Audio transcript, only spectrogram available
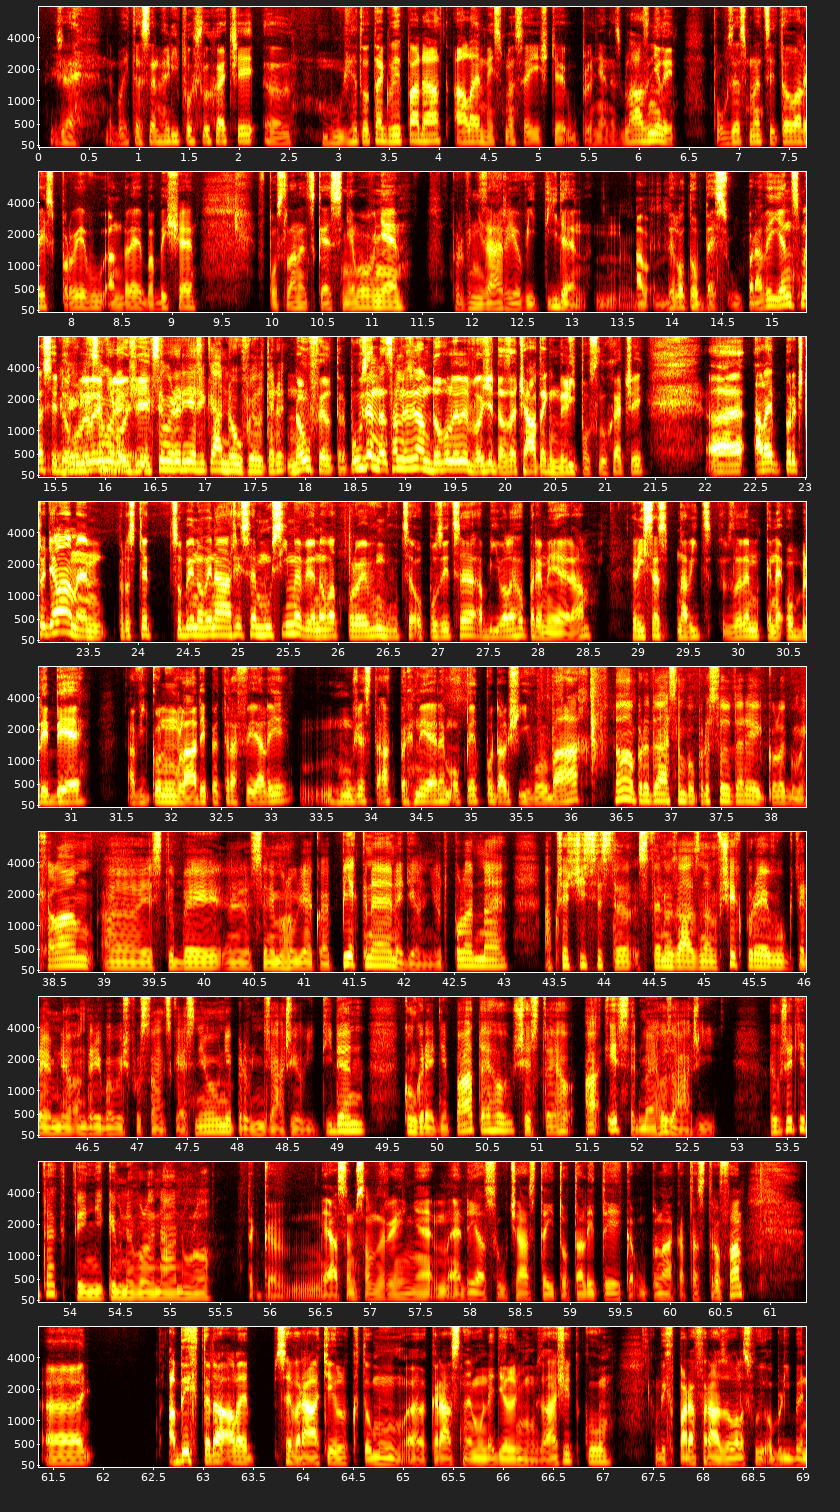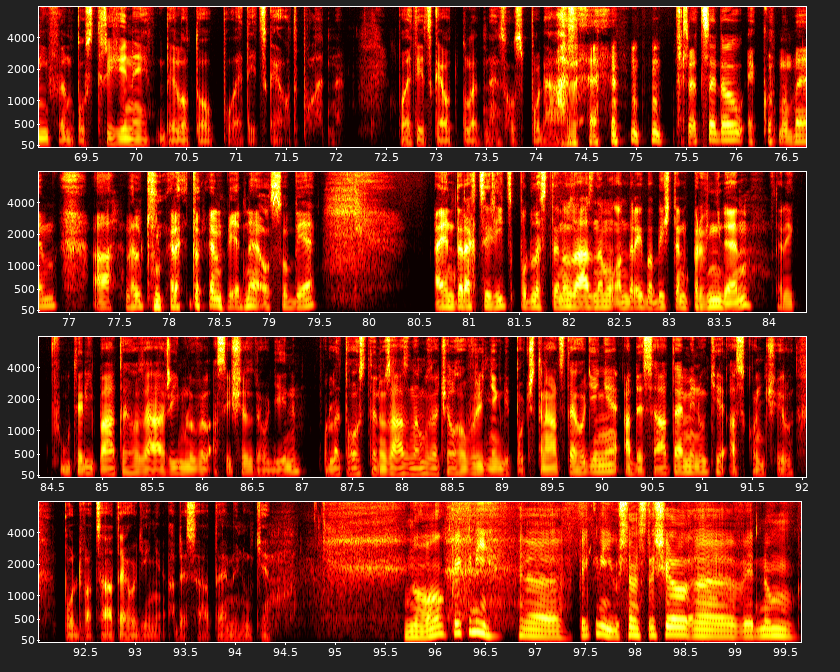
Takže nebojte se, milí posluchači, může to tak vypadat, ale my jsme se ještě úplně nezbláznili. Pouze jsme citovali z projevů Andreje Babiše v poslanecké sněmovně první zářijový týden. A bylo to bez úpravy, jen jsme si dovolili jak vložit... Jak se moderně říká no filter. No filter. Pouze samozřejmě nám dovolili vložit na začátek, milí posluchači. Uh, ale proč to děláme? Prostě, co by novináři se musíme věnovat projevům vůdce opozice a bývalého premiéra, který se navíc vzhledem k neoblibě a výkonům vlády Petra Fialy může stát premiérem opět po dalších volbách. No a proto já jsem poprosil tady kolegu Michala, jestli by eh, si nemohl udělat jako pěkné nedělní odpoledne a přečíst si stenozáznam všech projevů, které měl Andrej Babiš v poslanecké sněmovně první zářijový týden, konkrétně 5., 6. a i 7. září. Dobře ti tak, ty nikým nevolená nulo? Tak eh, já jsem samozřejmě média součást té totality, úplná katastrofa. Eh, abych teda ale se vrátil k tomu eh, krásnému nedělnímu zážitku, abych parafrázoval svůj oblíbený film Postřižiny, bylo to poetické odpoledne. Poetické odpoledne s hospodářem, předsedou, ekonomem a velkým rétorem v jedné osobě. A jen teda chci říct, podle stenozáznamu Andrej Babiš ten první den, tedy v úterý 5. září, mluvil asi 6 hodin. Podle toho stenozáznamu začal hovořit někdy po 14. hodině a 10. minutě a skončil po 20. hodině a 10. minutě. No, pěkný, eh, pěkný. Už jsem slyšel eh, v jednom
